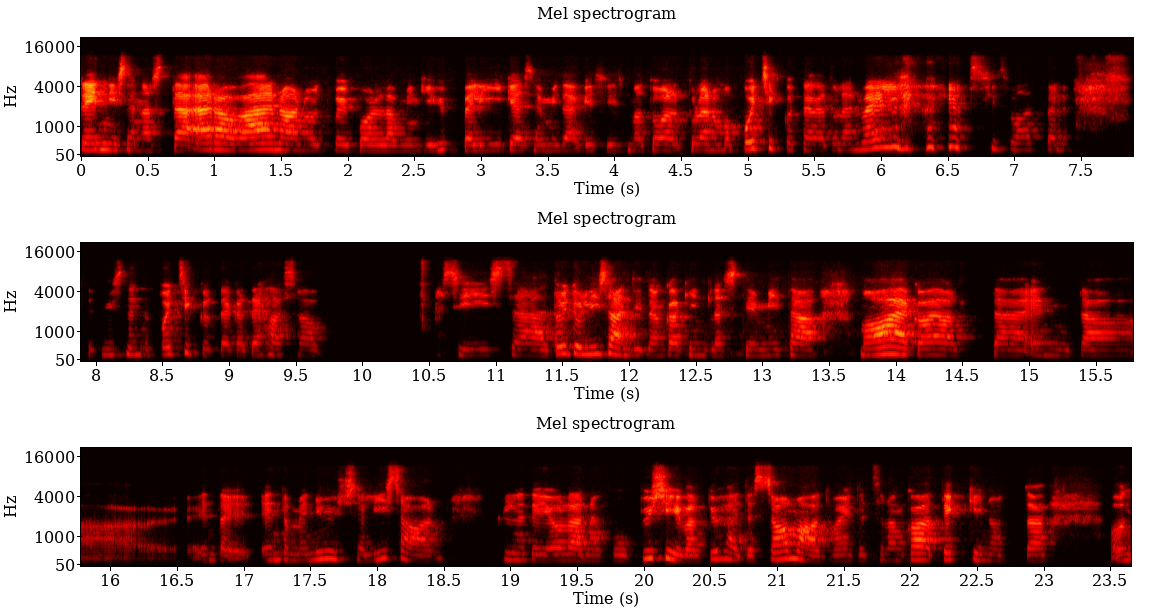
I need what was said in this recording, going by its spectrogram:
trennis ennast ära väänanud, võib-olla mingi hüppeliiges ja midagi, siis ma tulen, tulen oma potsikutega, tulen välja ja siis vaatan, et mis nende potsikutega teha saab. Siis äh, toidulisandid on ka kindlasti, mida ma aeg-ajalt äh, enda, enda, enda menüüsse lisan. Küll need ei ole nagu püsivalt ühed ja samad, vaid et seal on ka tekkinud, on,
